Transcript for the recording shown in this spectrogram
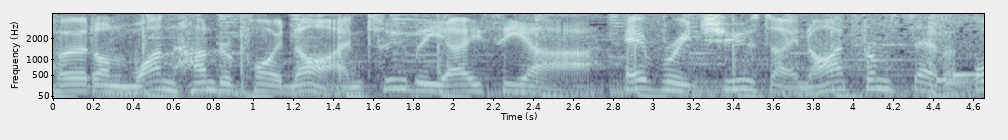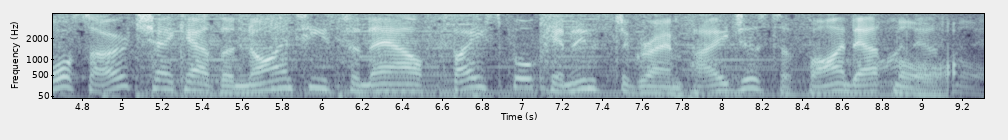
Heard on 100.9 2BACR every Tuesday night from 7. Also, check out the 90s to now Facebook and Instagram pages to find out more.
